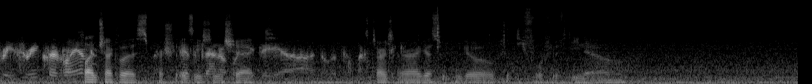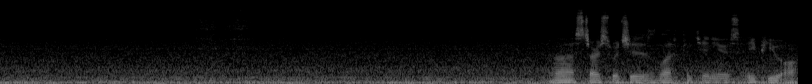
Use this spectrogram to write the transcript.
33, clear land. Climb checklist, pressurization Plan checked. the, November from Army. Star Center, I guess we can go 5450 now. Uh, star switches, left continuous, APU off.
